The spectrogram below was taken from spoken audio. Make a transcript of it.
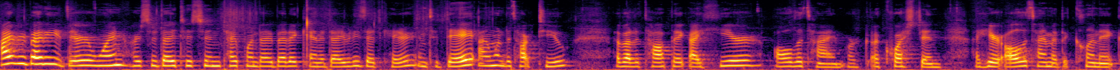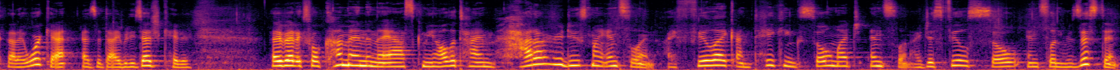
Hi everybody, it's Ariel Warren, registered dietitian, type 1 diabetic, and a diabetes educator. And today I want to talk to you about a topic I hear all the time, or a question I hear all the time at the clinic that I work at as a diabetes educator. Diabetics will come in and they ask me all the time, how do I reduce my insulin? I feel like I'm taking so much insulin. I just feel so insulin resistant.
